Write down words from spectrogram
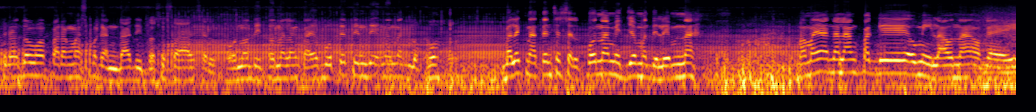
Pero daw parang mas maganda dito sa, sa cellphone. No? Dito na lang tayo. Butit hindi na nagloko. Balik natin sa cellphone na medyo madilim na. Mamaya na lang pag eh, umilaw na, okay?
